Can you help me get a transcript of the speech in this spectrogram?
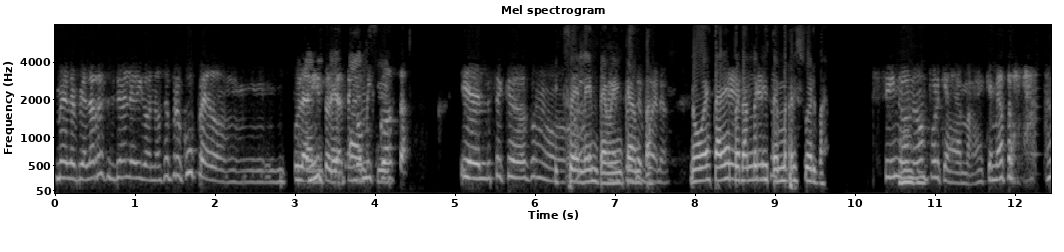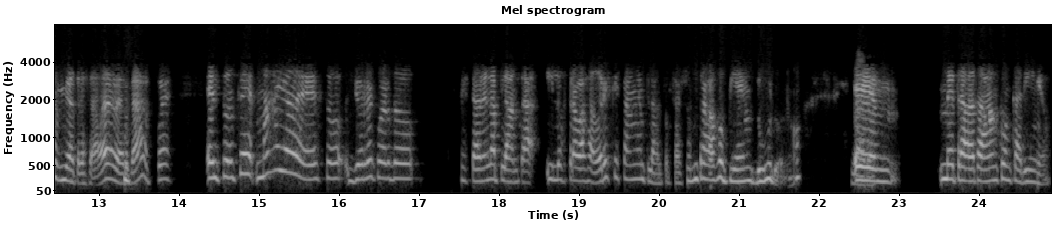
Me le fui a la recepción y le digo, no se preocupe, don fulanito, ya tengo mis cosas. Y él se quedó como... Excelente, me encanta. no voy a estar esperando que usted me resuelva. Sí, no, no, porque además es que me atrasaba, me atrasaba de verdad, pues. Entonces, más allá de eso, yo recuerdo estar en la planta y los trabajadores que estaban en planta, o sea, eso es un trabajo bien duro, ¿no? Em, me trataban con cariño.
